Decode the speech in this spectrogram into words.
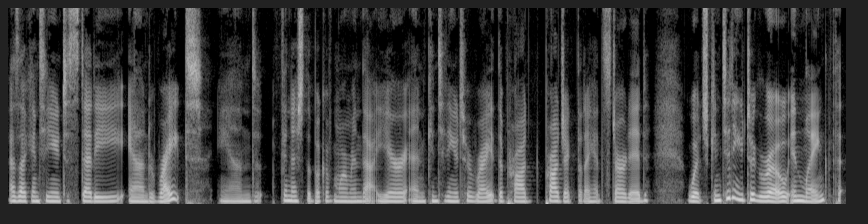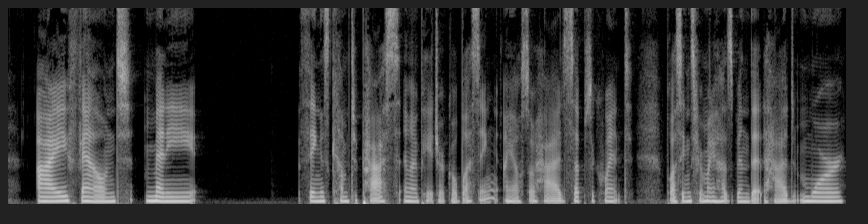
As I continued to study and write and finish the Book of Mormon that year and continue to write the pro- project that I had started, which continued to grow in length, I found many things come to pass in my patriarchal blessing. I also had subsequent blessings from my husband that had more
